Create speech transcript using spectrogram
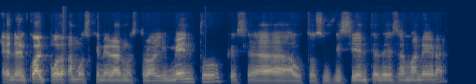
en el cual podamos generar nuestro alimento, que sea autosuficiente de esa manera.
